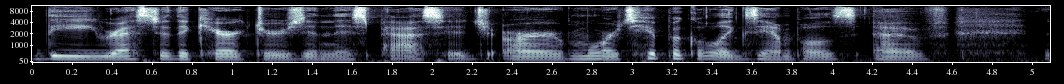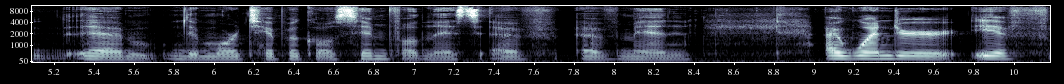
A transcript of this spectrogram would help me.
the rest of the characters in this passage are more typical examples of um, the more typical sinfulness of, of men. I wonder if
